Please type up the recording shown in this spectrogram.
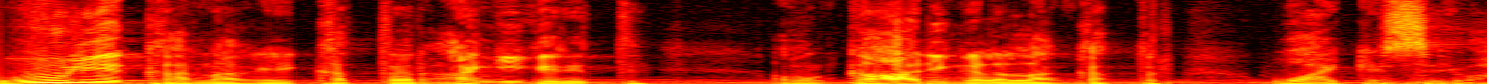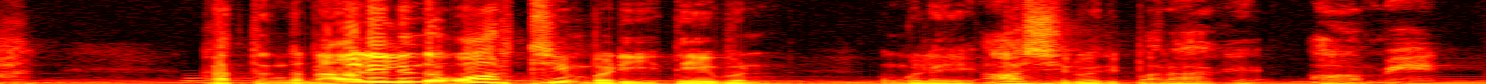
ஊழியக்காரனாக கத்தர் அங்கீகரித்து அவன் காரியங்களெல்லாம் கத்தர் வாய்க்க செய்வார். கத்த இந்த நாளில் இந்த வார்த்தையின்படி தேவன் உங்களை ஆசீர்வதிப்பாராக. ஆமேன்.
